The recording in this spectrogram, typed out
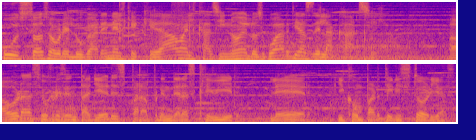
justo sobre el lugar en el que quedaba el casino de los guardias de la cárcel. Ahora se ofrecen talleres para aprender a escribir, leer y compartir historias,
